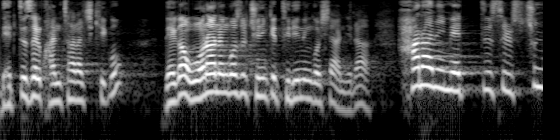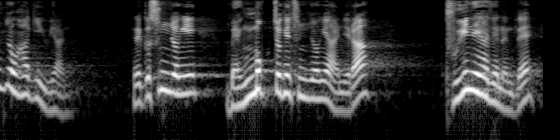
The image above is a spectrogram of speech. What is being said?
내 뜻을 관찰시키고 내가 원하는 것을 주님께 드리는 것이 아니라 하나님의 뜻을 순종하기 위한 그 순종이 맹목적인 순종이 아니라 부인해야 되는데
